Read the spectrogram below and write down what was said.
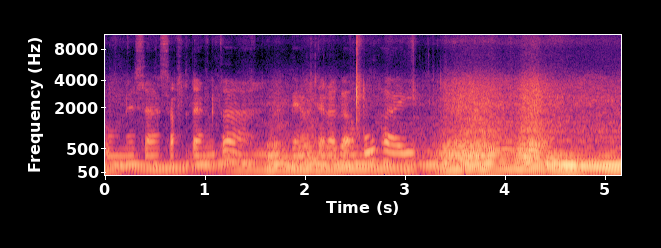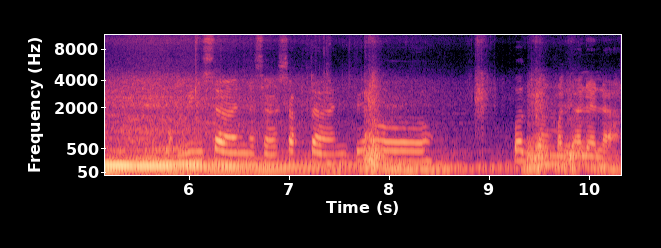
Kung nasasaktan ka, pero talaga ang buhay minsan nasasaktan pero huwag kang mag-alala.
